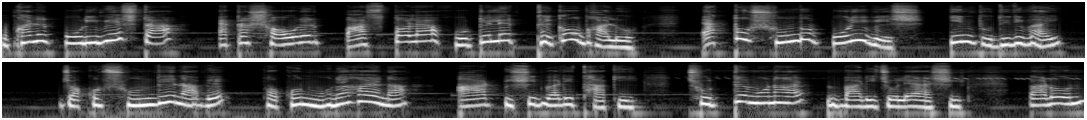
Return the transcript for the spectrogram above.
ওখানের পরিবেশটা একটা শহরের পাঁচতলা হোটেলের থেকেও ভালো। এত সুন্দর পরিবেশ। কিন্তু দিদিভাই, যখন সন্ধে নাবে তখন মনে হয় না আর পিসির বাড়ি থাকি। ছুটতে মনে হয় বাড়ি চলে আসি। কারণ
